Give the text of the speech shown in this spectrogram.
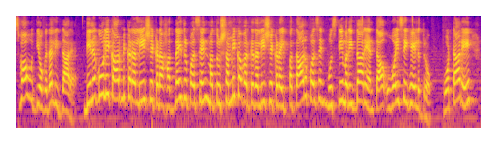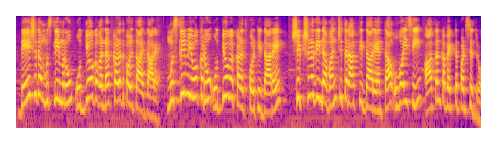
ಸ್ವ ಉದ್ಯೋಗದಲ್ಲಿದ್ದಾರೆ ದಿನಗೂಲಿ ಕಾರ್ಮಿಕರಲ್ಲಿ ಶೇಕಡ ಹದಿನೈದು ಪರ್ಸೆಂಟ್ ಮತ್ತು ಶ್ರಮಿಕ ವರ್ಗದಲ್ಲಿ ಶೇಕಡ ಇಪ್ಪತ್ತಾರು ಪರ್ಸೆಂಟ್ ಮುಸ್ಲಿಮರಿದ್ದಾರೆ ಅಂತ ಉವೈಸಿ ಹೇಳಿದ್ರು ಒಟ್ಟಾರೆ ದೇಶದ ಮುಸ್ಲಿಮರು ಉದ್ಯೋಗವನ್ನ ಕಳೆದುಕೊಳ್ತಾ ಇದ್ದಾರೆ ಮುಸ್ಲಿಂ ಯುವಕರು ಉದ್ಯೋಗ ಕಳೆದುಕೊಳ್ತಿದ್ದಾರೆ ಶಿಕ್ಷಣದಿಂದ ವಂಚಿತರಾಗ್ತಿದ್ದಾರೆ ಅಂತ ಉವೈಸಿ ಆತಂಕ ವ್ಯಕ್ತಪಡಿಸಿದ್ರು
